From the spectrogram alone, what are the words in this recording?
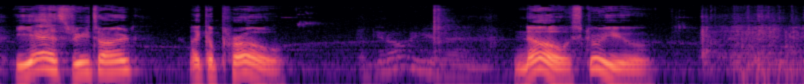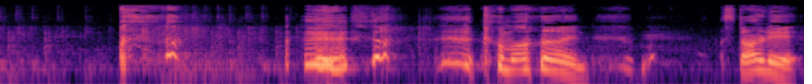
Yes, retard. Like a pro. No, screw you. Come on. Start it.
